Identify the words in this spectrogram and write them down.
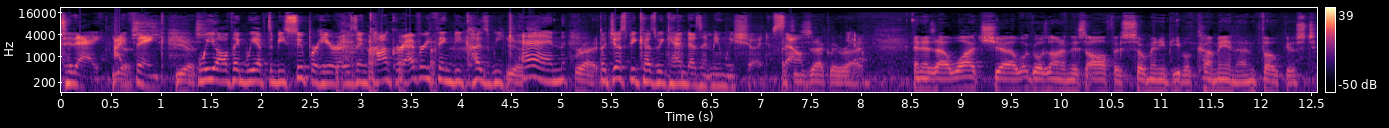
today i think yes. we all think we have to be superheroes and conquer everything because we Yes, can right. but just because we can doesn't mean we should so That's exactly right. yeah. And as I watch uh, what goes on in this office, so many people come in unfocused.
